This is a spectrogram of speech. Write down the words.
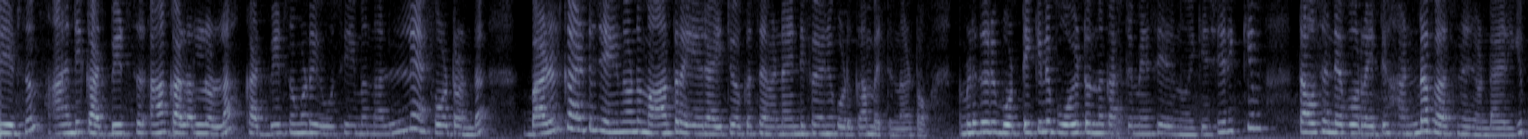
ബീഡ്സും ആന്റി കട്ട് ബീഡ്സ് ആ കളറിലുള്ള കട്ട് ബീഡ്സും കൂടെ യൂസ് ചെയ്യുമ്പോൾ നല്ല എഫേർട്ടുണ്ട് ബൾക്കായിട്ട് ചെയ്യുന്നതുകൊണ്ട് മാത്രമേ ഈ ഒരു ഐറ്റം ഒക്കെ സെവൻ നയന്റി ഫൈവിന് കൊടുക്കാൻ പറ്റുന്ന കേട്ടോ. നമ്മളിതൊരു ബൊട്ടിക്കിൽ പോയിട്ടൊന്ന് കസ്റ്റമൈസ് ചെയ്ത് നോക്കിയാൽ ശരിക്കും thousand above rate hundred percentage ഉണ്ടായിരിക്കും.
